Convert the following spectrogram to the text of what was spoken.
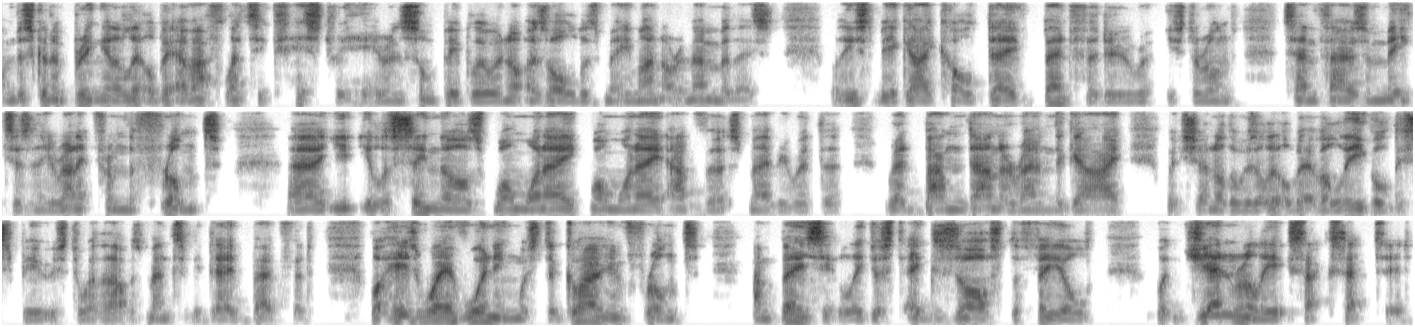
I'm just going to bring in a little bit of athletics history here, and some people who are not as old as me might not remember this. But there used to be a guy called Dave Bedford who used to run 10,000 meters, and he ran it from the front. Uh, you, will have seen those 118, 118 adverts, maybe with the red bandana around the guy, which I know there was a little bit of a legal dispute as to whether that was meant to be Dave Bedford. But his way of winning was to go out in front and basically just exhaust the field. But generally, it's accepted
